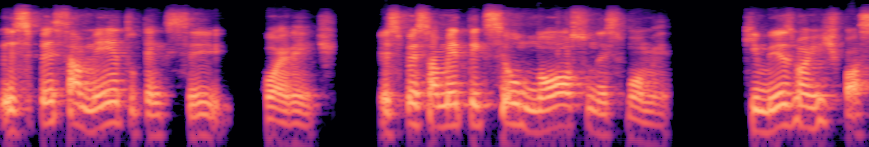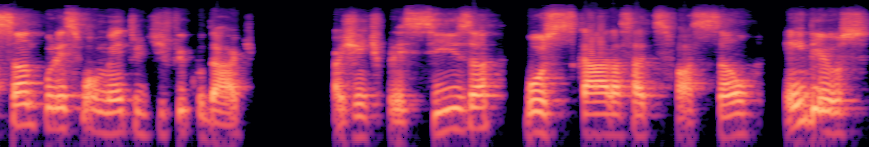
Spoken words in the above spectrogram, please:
Esse pensamento tem que ser coerente. Esse pensamento tem que ser o nosso nesse momento. Que mesmo a gente passando por esse momento de dificuldade, a gente precisa buscar a satisfação em Deus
